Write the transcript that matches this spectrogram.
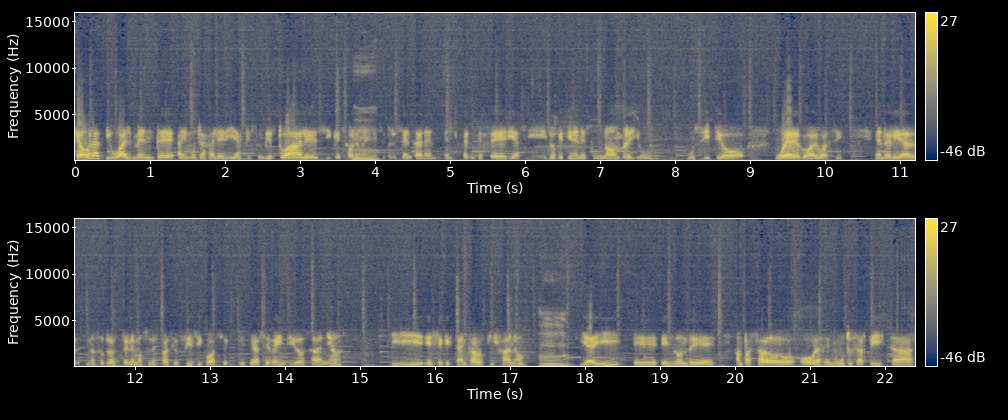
que ahora igualmente hay muchas galerías que son virtuales y que solamente Mm. se presentan en, en diferentes ferias y lo que tienen es un nombre y un, un sitio web o algo así. En realidad nosotros tenemos un espacio físico hace- desde hace 22 años y ese que está en Carlos Quijano Mm, y ahí eh, es donde han pasado obras de muchos artistas.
